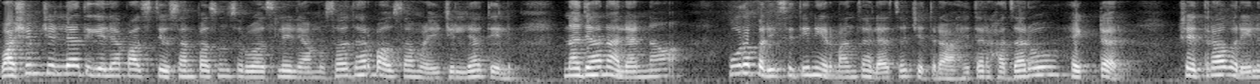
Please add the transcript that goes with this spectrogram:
वाशिम जिल्ह्यात गेल्या पाच दिवसांपासून सुरू असलेल्या मुसळधार पावसामुळे जिल्ह्यातील नद्या नाल्यांना पूर परिस्थिती निर्माण झाल्याचं चित्र आहे. तर हजारो हेक्टर क्षेत्रावरील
